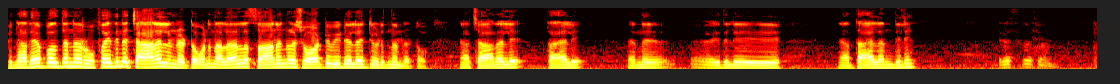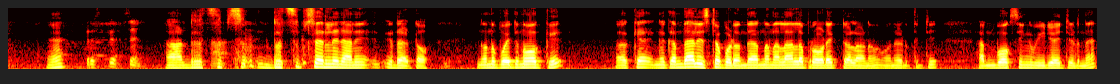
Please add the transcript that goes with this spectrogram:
പിന്നെ അതേപോലെ തന്നെ റുഫൈദിന്റെ ചാനലുണ്ട് കേട്ടോ. ഓന് നല്ല നല്ല സാധനങ്ങൾ ഷോർട്ട് വീഡിയോയിലായിട്ട് ഇടുന്നുണ്ട് കേട്ടോ. ഞാൻ ചാനൽ താൽ എന്ന് ഇതിൽ ഞാൻ താലെന്തിൽ ഏഹ് ആ ഡിസ്ക്രിപ്ഷനിൽ ഞാൻ ഇടാം കേട്ടോ. ഇങ്ങൊന്ന് പോയിട്ട് നോക്ക്. ഓക്കെ നിങ്ങൾക്ക് എന്തായാലും ഇഷ്ടപ്പെടും. എന്താ പറഞ്ഞാൽ നല്ല നല്ല പ്രോഡക്റ്റുകളാണ് ഓനെടുത്തിട്ട് അൺബോക്സിങ് വീഡിയോ ആയിട്ട് ഇടുന്നത്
